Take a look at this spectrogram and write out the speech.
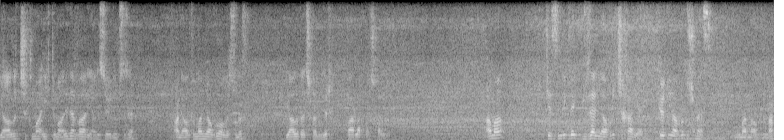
yağlı çıkma ihtimali de var yani söyleyeyim size. Hani altından yavru alırsınız. Yağlı da çıkabilir, parlak da çıkabilir. Ama kesinlikle güzel yavru çıkar yani. Kötü yavru düşmez bunların altından.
